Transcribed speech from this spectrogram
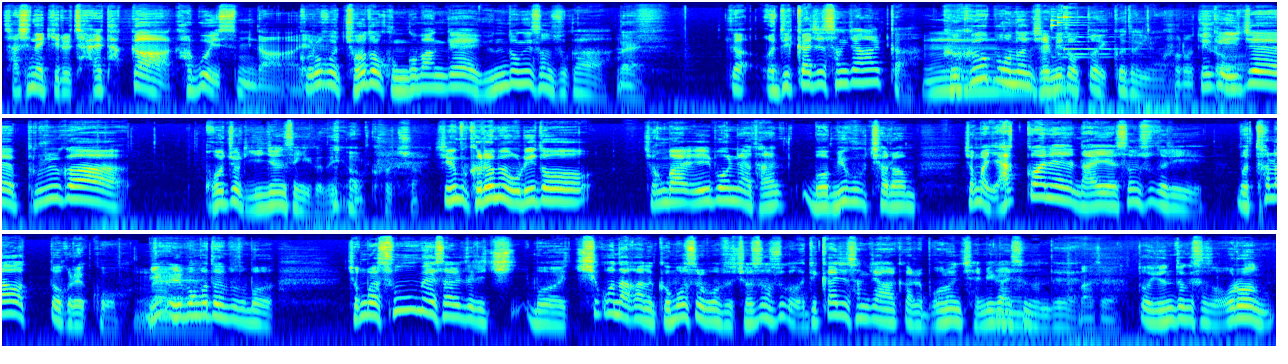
자신의 길을 잘 닦아 가고 있습니다. 예. 그리고 저도 궁금한 게 윤동희 선수가 네. 그러니까 어디까지 성장할까? 음. 그거 보는 재미도 또 있거든요. 그렇죠. 러니까 이제 불과 고졸 2년생이거든요. 그렇죠. 지금 그러면 우리도 정말 일본이나 다른 뭐 미국처럼 정말 약관의 나이의 선수들이 뭐 털아웃도 그랬고 미- 네. 일본 같은 경우도 뭐 정말 20살들이 치, 뭐 치고 나가는 그 모습을 보면서 저 선수가 어디까지 성장할까를 보는 재미가 음. 있었는데 맞아요. 또 윤동희 선수 오른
